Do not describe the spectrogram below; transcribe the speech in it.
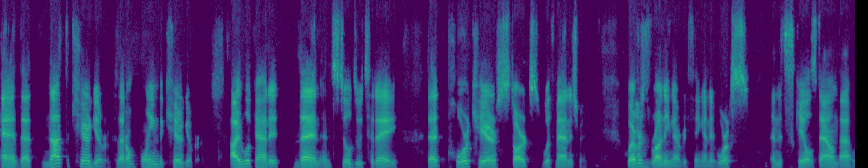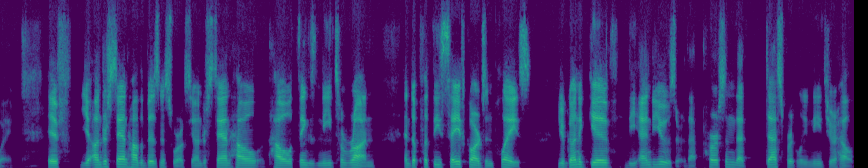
and that not the caregiver, because I don't blame the caregiver. I look at it then and still do today that poor care starts with management. Whoever's yeah. running everything and it works and it scales down that way if you understand how the business works, you understand how how things need to run, and to put these safeguards in place, you're going to give the end user, that person that desperately needs your help,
